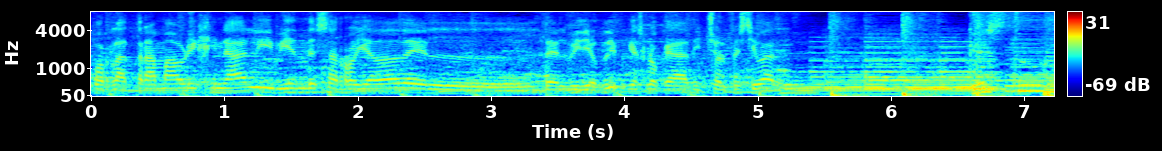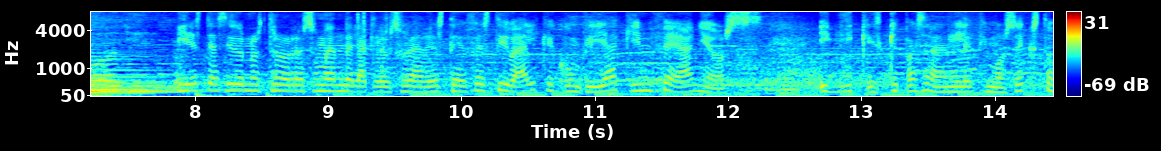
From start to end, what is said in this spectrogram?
por la trama original y bien desarrollada del, del videoclip, que es lo que ha dicho el festival. Y este ha sido nuestro resumen de la clausura de este festival que cumplía 15 años. ¿Y qué, qué pasará en el decimosexto?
